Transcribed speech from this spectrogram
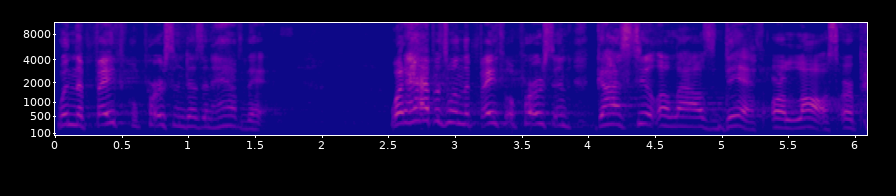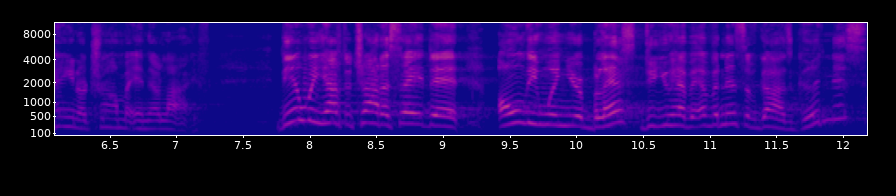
when the faithful person doesn't have that? What happens when the faithful person, God still allows death or loss or pain or trauma in their life? Then we have to try to say that only when you're blessed do you have evidence of God's goodness.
